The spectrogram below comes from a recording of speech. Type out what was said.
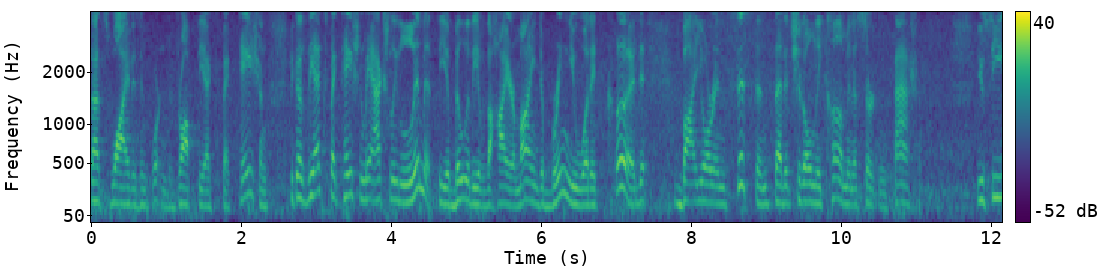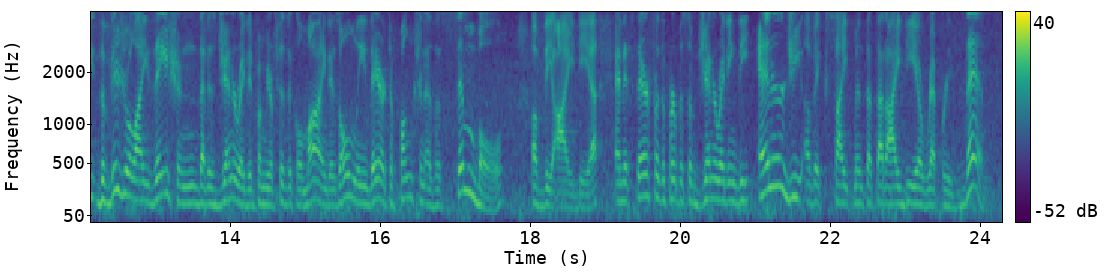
That's why it is important to drop the expectation, because the expectation may actually limit the ability of the higher mind to bring you what it could by your insistence that it should only come in a certain fashion. You see, the visualization that is generated from your physical mind is only there to function as a symbol of the idea, and it's there for the purpose of generating the energy of excitement that that idea represents.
